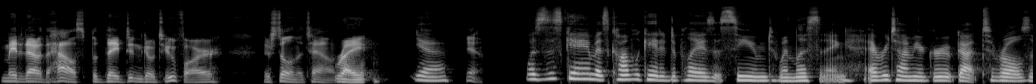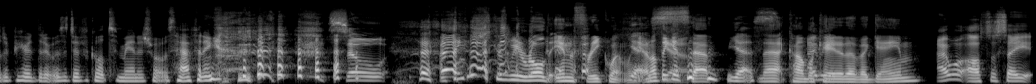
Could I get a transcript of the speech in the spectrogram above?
made it out of the house, but they didn't go too far. They're still in the town. Right. Yeah. Yeah. Was this game as complicated to play as it seemed when listening? Every time your group got to rolls, it appeared that it was difficult to manage what was happening. so I think it's just because we rolled infrequently. I don't think Yes. it's that yes. that complicated of a game. I will also say,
